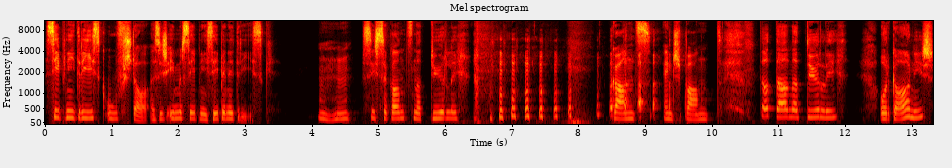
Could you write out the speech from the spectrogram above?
37 aufstehen, es ist immer 7, 37. Mhm. Es ist so ganz natürlich. ganz entspannt. Total natürlich. Organisch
